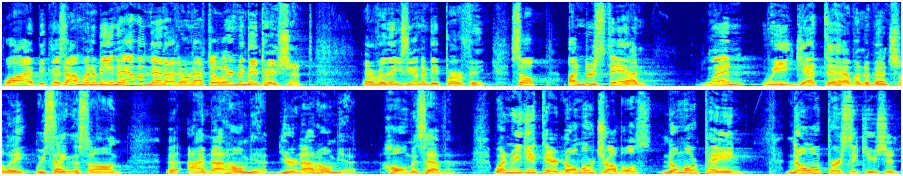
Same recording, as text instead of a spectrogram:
Why? Because I'm going to be in heaven then. I don't have to learn to be patient. Everything's going to be perfect. So understand when we get to heaven eventually, we sang the song, uh, I'm not home yet. You're not home yet. Home is heaven. When we get there, no more troubles, no more pain, no more persecution,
